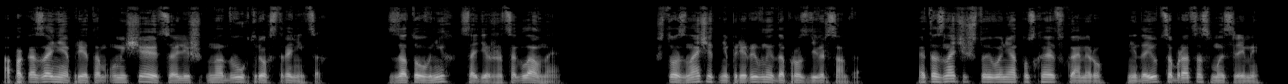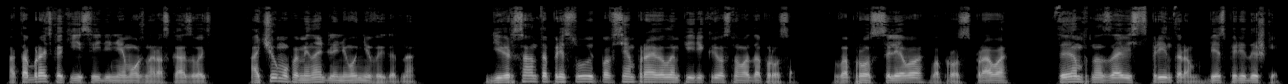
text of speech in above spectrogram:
а показания при этом умещаются лишь на двух-трех страницах. Зато в них содержится главное. Что значит непрерывный допрос диверсанта? Это значит, что его не отпускают в камеру, не дают собраться с мыслями, отобрать, какие сведения можно рассказывать, о чем упоминать для него невыгодно. Диверсанта прессуют по всем правилам перекрестного допроса. Вопрос слева, вопрос справа. Темп на зависть спринтером, без передышки.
